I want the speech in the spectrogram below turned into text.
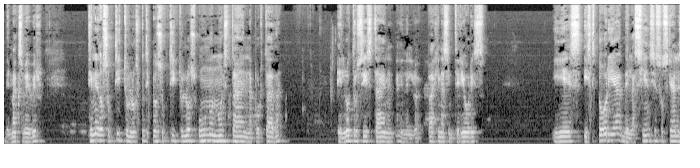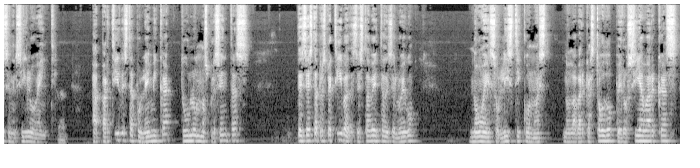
de Max Weber, tiene dos subtítulos, dos subtítulos, uno no está en la portada, el otro sí está en, en las páginas interiores, y es Historia de las Ciencias Sociales en el siglo XX. A partir de esta polémica, tú lo, nos presentas desde esta perspectiva, desde esta beta, desde luego, no es holístico, no, es, no lo abarcas todo, pero sí abarcas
